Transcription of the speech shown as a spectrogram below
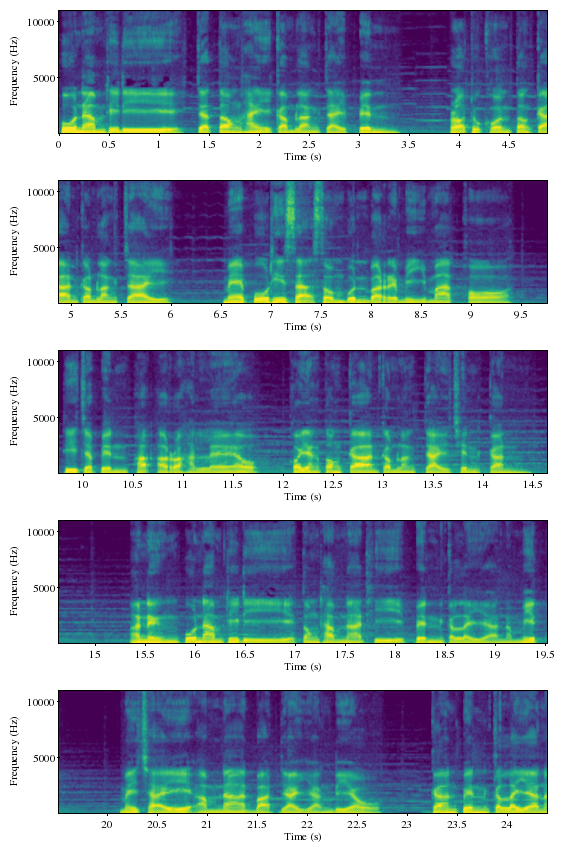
ผู้นำที่ดีจะต้องให้กำลังใจเป็น เพราะทุกคนต้องการกำลังใจ แม้ผู้ที่สะสมบุญบารมีมากพอ ที่จะเป็นพระอรหันต์แล้ว ก็ยังต้องการกำลังใจเช่นกันอันหนึ่งผู้นำที่ดีต้องทำหน้าที่เป็นกัลยาณมิตร ไม่ใช้อำนาจบาดใหญ่อย่างเดียว การเป็นกัลยาณ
